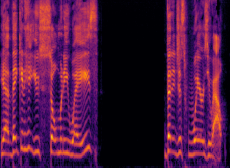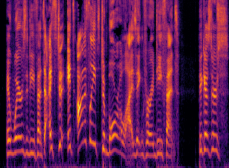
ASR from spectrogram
Yeah, they can hit you so many ways that it just wears you out. It wears the defense. It's it's honestly it's demoralizing for a defense because there's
